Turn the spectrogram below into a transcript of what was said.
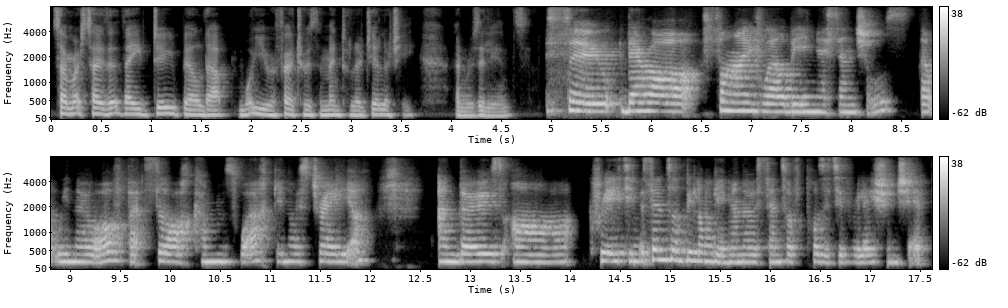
so much so that they do build up what you refer to as the mental agility and resilience so there are five well-being essentials that we know of that's larkham's work in australia and those are creating a sense of belonging and a sense of positive relationship.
